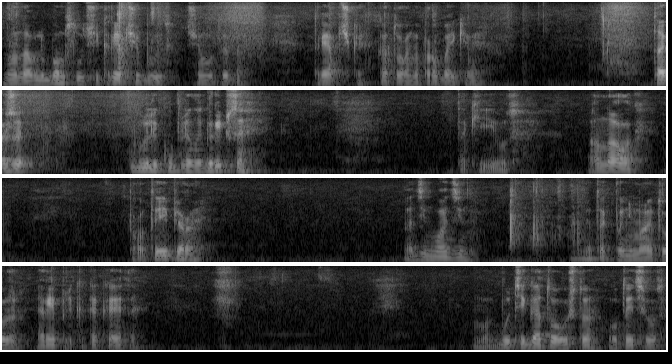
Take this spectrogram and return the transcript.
Но она в любом случае крепче будет, чем вот эта тряпочка, которая на пробайкере. Также были куплены грипсы такие вот аналог протейпера один в один. Я так понимаю тоже реплика какая-то. Вот, будьте готовы что вот эти вот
